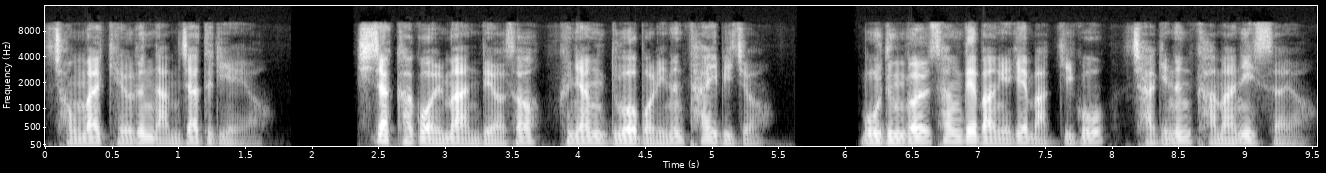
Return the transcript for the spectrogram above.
정말 게으른 남자들이에요. 시작하고 얼마 안 되어서 그냥 누워버리는 타입이죠. 모든 걸 상대방에게 맡기고 자기는 가만히 있어요.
